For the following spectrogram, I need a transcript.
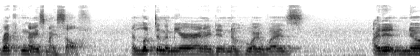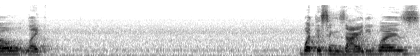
recognize myself. I looked in the mirror and I didn't know who I was. I didn't know like what this anxiety was.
